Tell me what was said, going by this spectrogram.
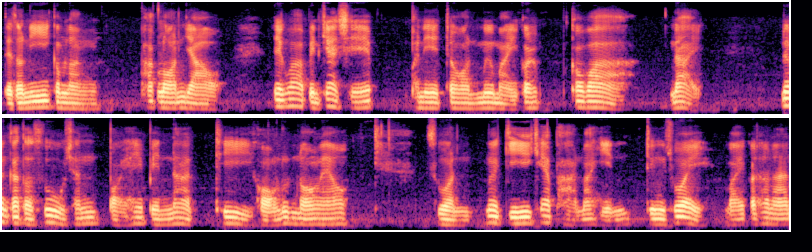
แต่ตอนนี้กำลังพักร้อนยาว เรียกว่าเป็นแค่เชฟพเนจรมือใหม่ก็ก็ว่าได้ เรื่องการต่อสู้ฉันปล่อยให้เป็นหน้าที่ของรุ่นน้องแล้ว ส่วนเมื่อกี้แค่ผ่านมาเห็นจึงช่วยไว้ก็เท่านั้น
